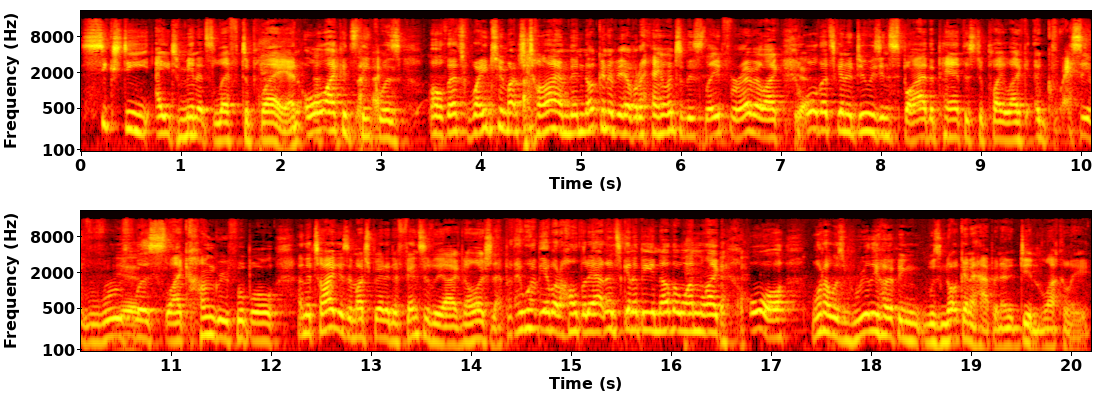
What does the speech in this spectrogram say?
68 minutes left to play and all I could think was oh that's way too much time they're not going to be able to hang on to this lead forever like Yeah. all that's going to do is inspire the Panthers to play like aggressive ruthless Yes. like hungry football and the Tigers are much better defensively I acknowledge that but they won't be able to hold it out and it's going to be another one like or what I was really hoping was not going to happen and it didn't luckily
